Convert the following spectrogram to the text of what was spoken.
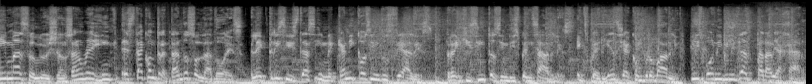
IMA Solutions and Rigging está contratando soldadores, electricistas y mecánicos industriales. Requisitos indispensables, experiencia comprobable, disponibilidad para viajar.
